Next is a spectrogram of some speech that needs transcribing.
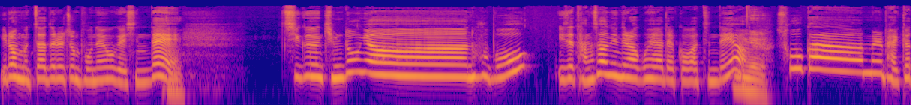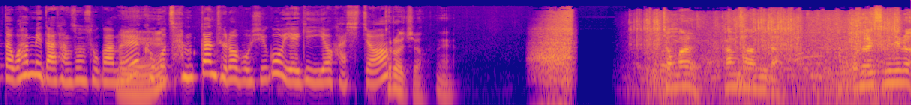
이런 문자들을 좀 보내고 계신데 음. 지금 김동연 후보 이제 당선인이라고 해야 될 것 같은데요. 네. 소감을 밝혔다고 합니다. 당선 소감을. 네. 그거 잠깐 들어보시고 얘기 이어가시죠. 그러죠. 네. 정말 감사합니다. 오늘의 승리는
